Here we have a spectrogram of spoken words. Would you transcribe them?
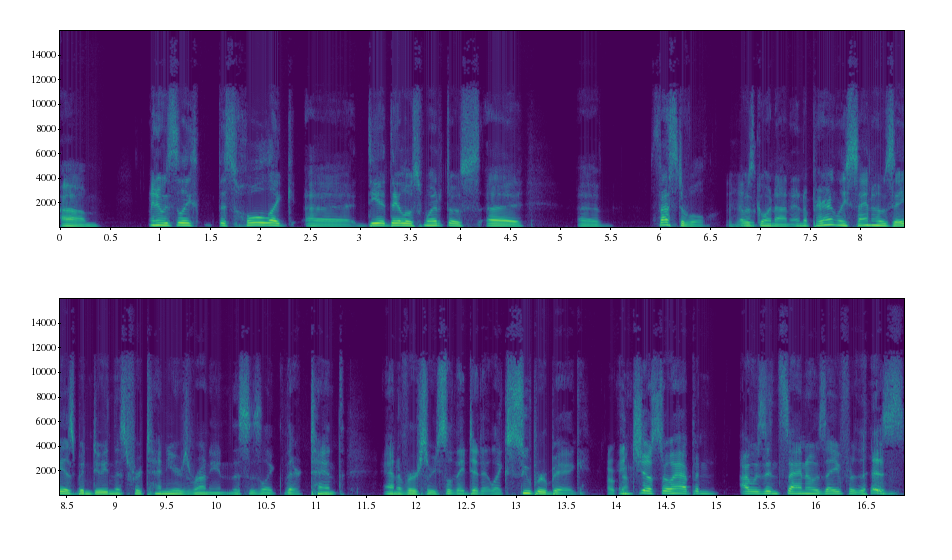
Um, and it was like this whole like uh Dia de los Muertos uh uh festival that was going on and apparently San Jose has been doing this for 10 years running. This is like their 10th anniversary so they did it like super big. Okay. And just so happened I was in San Jose for this.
